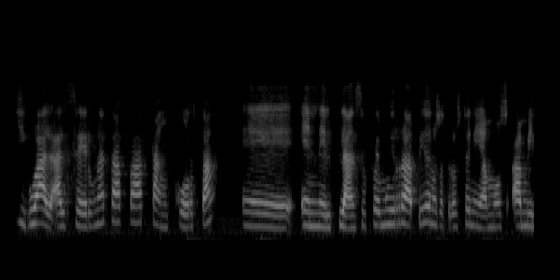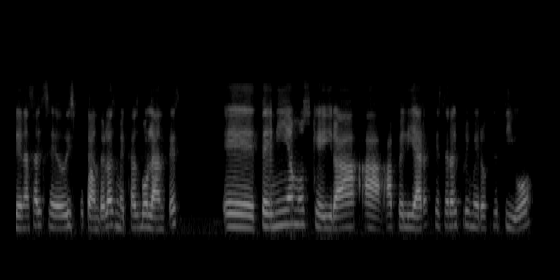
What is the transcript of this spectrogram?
Igual, al ser una etapa tan corta, eh, en el plan se fue muy rápido. Nosotros teníamos a Milena Salcedo disputando las metas volantes. Eh, teníamos que ir a, a, pelear, que ese era el primer objetivo,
